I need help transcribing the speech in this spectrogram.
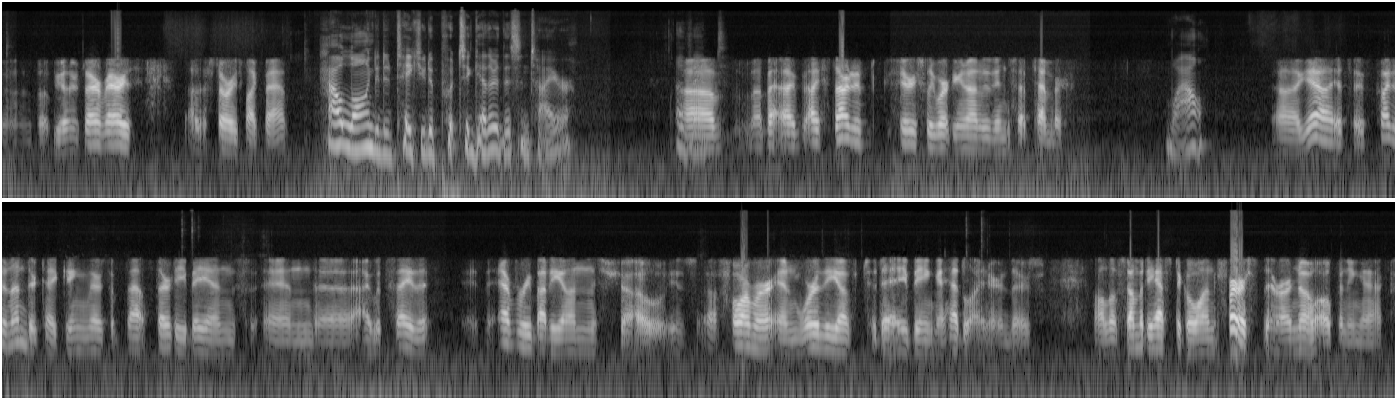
Uh, but there are various other stories like that. How long did it take you to put together this entire event? Uh, I started seriously working on it in September. Wow. Uh, yeah, it's, it's quite an undertaking. There's about 30 bands, and uh, I would say that everybody on this show is a former and worthy of today being a headliner. There's, although somebody has to go on first, there are no opening acts.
